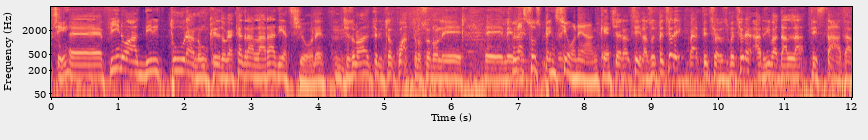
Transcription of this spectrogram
Sì. eh, fino addirittura, non credo che accadrà, la radiazione. Mm. Ci sono altri, sono quattro sono le. eh, le- La le- sospensione anche. c'era, sì, la sospensione, ma attenzione, la sospensione arriva dalla testata,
